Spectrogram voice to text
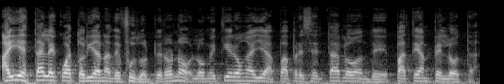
Ahí está la ecuatoriana de fútbol, pero no, lo metieron allá para presentarlo donde patean pelota,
